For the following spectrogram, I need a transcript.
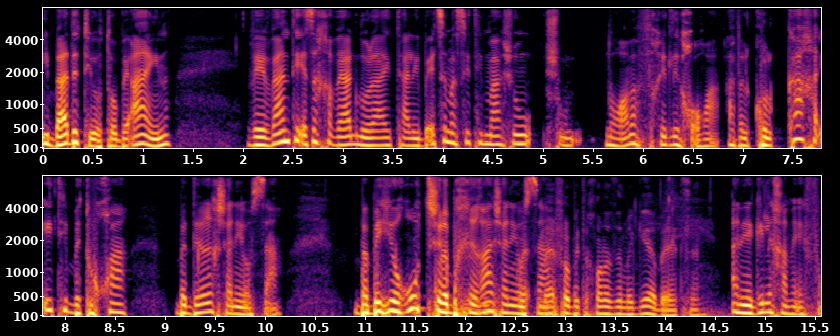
איבדתי אותו בעין, והבנתי איזה חוויה גדולה הייתה לי. בעצם עשיתי משהו שהוא נורא מפחיד לכאורה, אבל כל כך הייתי בטוחה בדרך שאני עושה, בבהירות של הבחירה שאני עושה. מאיפה הביטחון הזה מגיע בעצם? אני אגיד לך מאיפה.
